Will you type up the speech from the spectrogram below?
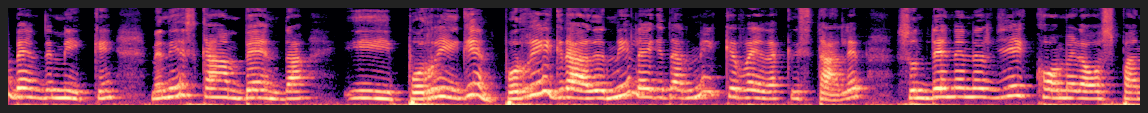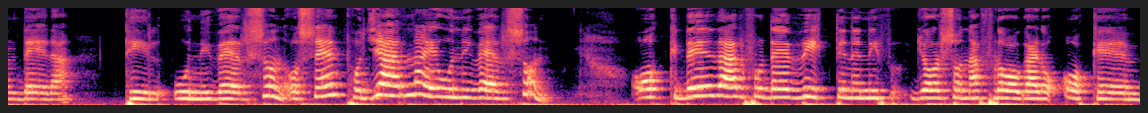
använder mycket, men ni ska använda i, på ryggen, på ryggraden, ni lägger där mycket röda kristaller, så den energi kommer att spandera till universum. Och sen på hjärnan är universum. Och det är därför det är viktigt när ni gör sådana frågor och eh,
